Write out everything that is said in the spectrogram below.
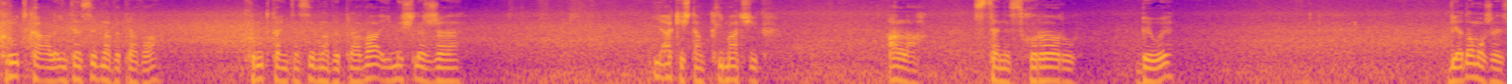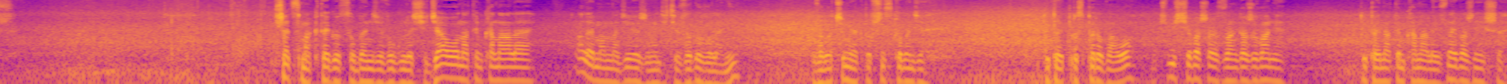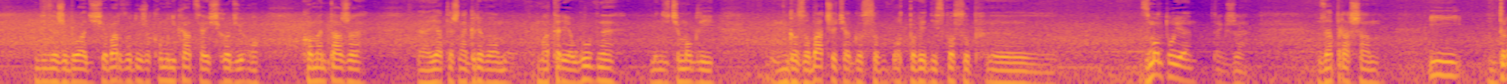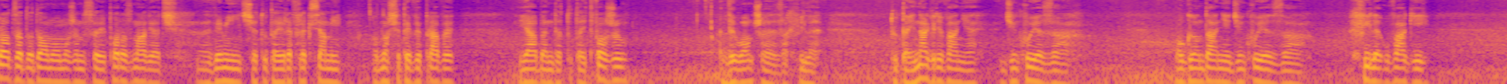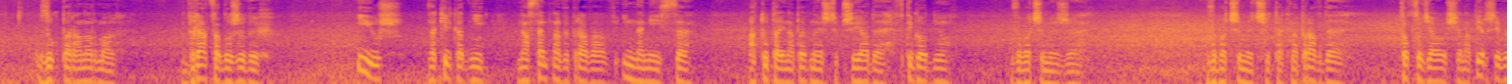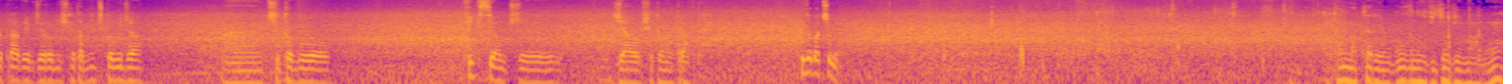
Krótka, ale intensywna wyprawa. Krótka, intensywna wyprawa i myślę, że jakiś tam klimacik ala sceny z horroru były. Wiadomo, że jest przedsmak tego, co będzie w ogóle się działo na tym kanale, ale mam nadzieję, że będziecie zadowoleni. Zobaczymy, jak to wszystko będzie tutaj prosperowało. Oczywiście Wasze zaangażowanie tutaj na tym kanale jest najważniejsze. Widzę, że była dzisiaj bardzo duża komunikacja, jeśli chodzi o komentarze. E, Ja też nagrywam materiał główny. Będziecie mogli go zobaczyć, jak go w odpowiedni sposób e, zmontuję. Także zapraszam. I w drodze do domu możemy sobie porozmawiać, e, wymienić się tutaj refleksjami odnośnie tej wyprawy. Ja będę tutaj tworzył. Wyłączę za chwilę tutaj nagrywanie. Dziękuję za oglądanie, dziękuję za chwilę uwagi. Zuch Paranormal wraca do żywych i już za kilka dni następna wyprawa w inne miejsce, a tutaj na pewno jeszcze przyjadę w tygodniu. Zobaczymy, że zobaczymy, czy tak naprawdę to, co działo się na pierwszej wyprawie, gdzie robiliśmy tabliczkę Ouija, e, czy to było fikcją, czy działo się to naprawdę. I zobaczymy. Ten materiał główny widzowie mamy.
